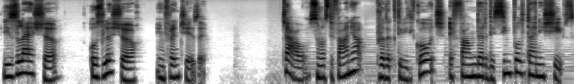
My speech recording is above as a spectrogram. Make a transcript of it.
gli slasher o slasher in francese. Ciao, sono Stefania, Productivity Coach e founder di Simple Tiny Shifts,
